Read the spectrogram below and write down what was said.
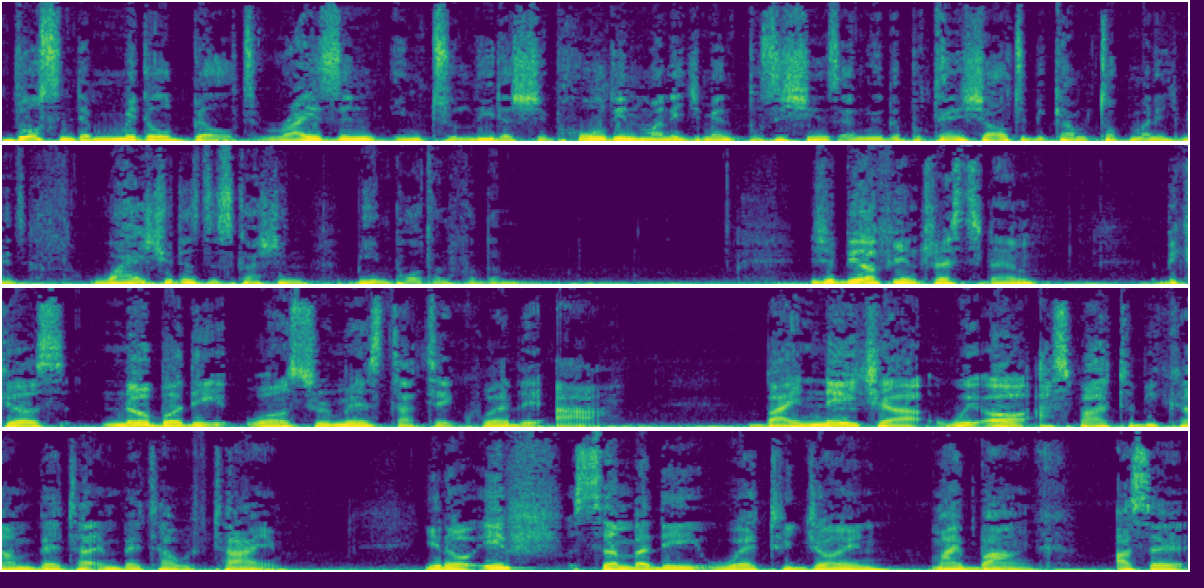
those in the middle belt, rising into leadership, holding management positions, and with the potential to become top management, why should this discussion be important for them? It should be of interest to them because nobody wants to remain static where they are. By nature, we all aspire to become better and better with time. You know, if somebody were to join my bank as a,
